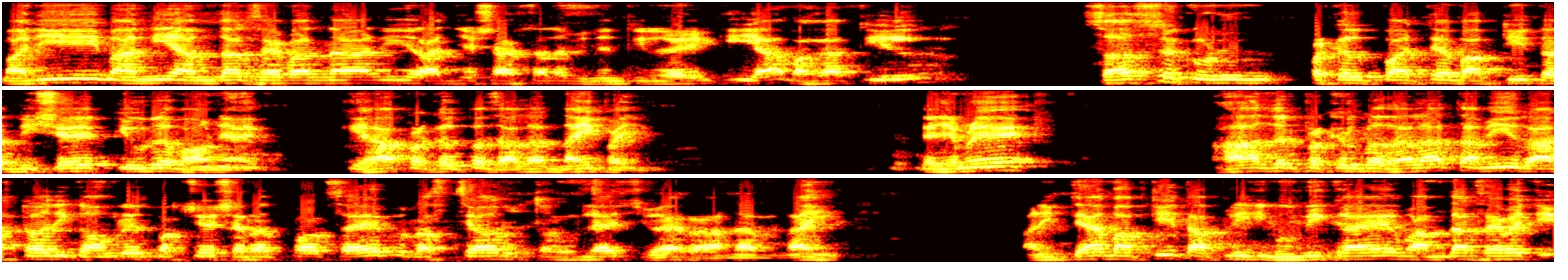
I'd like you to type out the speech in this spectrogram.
माझी माननीय आमदार साहेबांना आणि राज्य शासनाला विनंती आहे की या भागातील सहस्रकुंड प्रकल्पाच्या बाबतीत अतिशय तीव्र भावना आहेत की हा प्रकल्प झाला नाही पाहिजे. त्याच्यामुळे हा जर प्रकल्प झाला तर आम्ही राष्ट्रवादी काँग्रेस पक्ष शरद पवार साहेब रस्त्यावर उतरवल्याशिवाय राहणार नाही. आणि त्या बाबतीत आपली जी भूमिका आहे आमदार साहेबाची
